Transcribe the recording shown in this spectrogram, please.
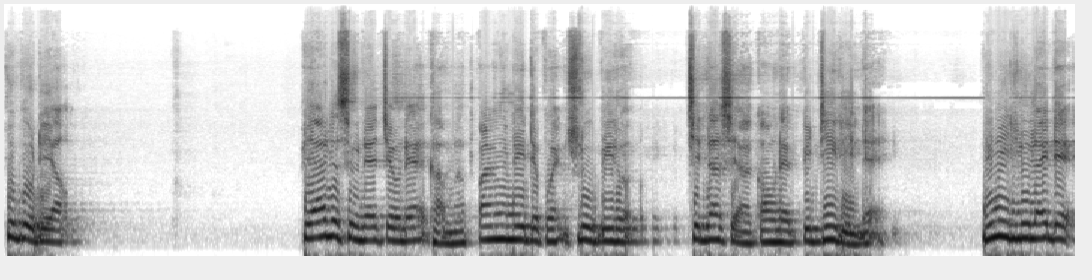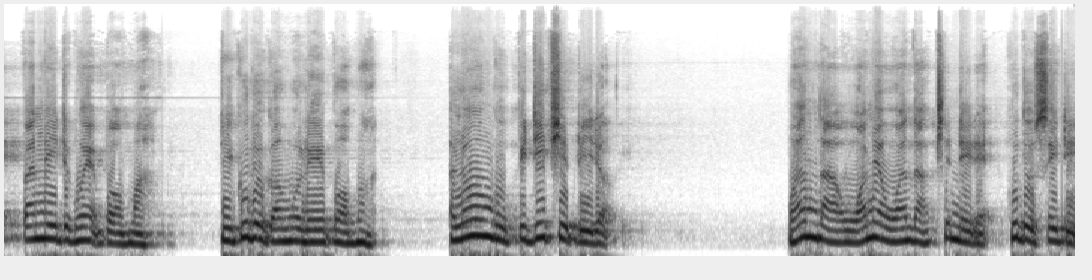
ပုဂ္ဂိုလ်တယောက်ဘုရားတဆူနဲ့ကြုံတဲ့အခါမှာပန်းကလေးတစ်ပွင့်လှူပြီးတော့จิตတ်ဆရာကောင်းတဲ့ပီတိတွေနဲ့မိမိလှူလိုက်တဲ့ပန်းလေးတစ်ပွင့်အပေါ်မှာဒီကုသိုလ်ကောင်းမှုလေးအပေါ်မှာအလုံးကိုပီတိဖြစ်ပြီးတော့ဝမ်းသာဝမ်းမြောက်ဝမ်းသာဖြစ်နေတဲ့ကုသိုလ်စိတ်တွေ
